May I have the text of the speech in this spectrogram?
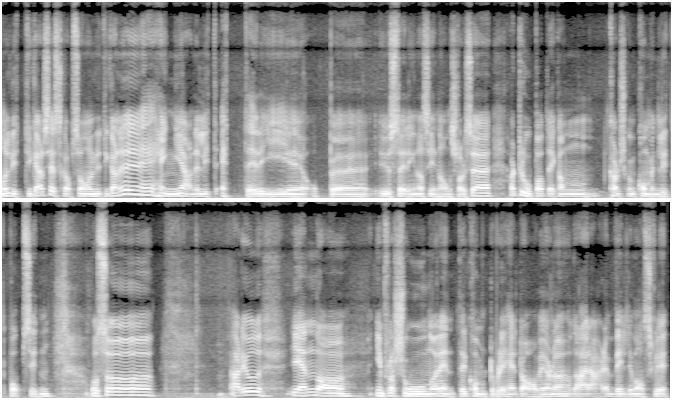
analytikerne, Selskapsanalytikerne henger gjerne litt etter i oppjusteringen av sine anslag. Så jeg har tro på at det kan, kanskje kan komme inn litt på oppsiden. Og så er det jo igjen da inflasjon og renter kommer til å bli helt avgjørende. Der er det veldig vanskelig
